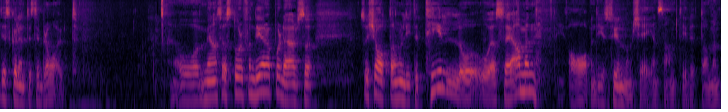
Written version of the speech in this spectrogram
det skulle inte se bra ut. Och medan jag står och funderar på det där så, så tjatar hon lite till och, och jag säger, ja men Ja, men det är ju synd om tjejen samtidigt då. Men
